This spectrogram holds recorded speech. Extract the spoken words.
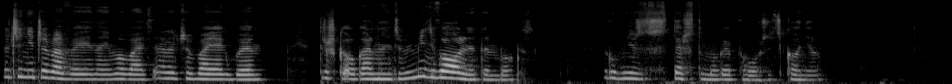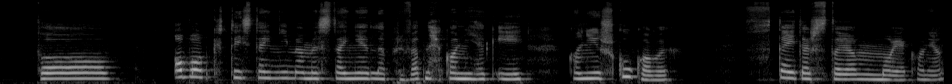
Znaczy nie trzeba wynajmować, ale trzeba jakby troszkę ogarnąć, żeby mieć wolny ten boks. Również też tu mogę położyć konia. Po obok tej stajni mamy stajnię dla prywatnych koni, jak i koni szkółkowych. W tej też stoją moje konie.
